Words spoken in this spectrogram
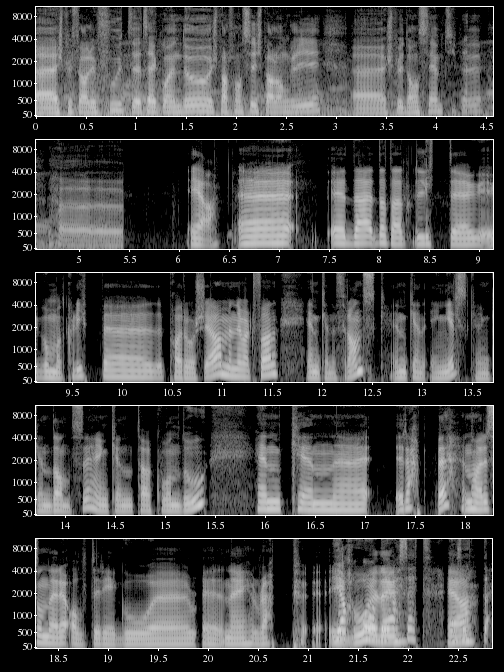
euh, je peux faire le foot, euh, taekwondo, je parle français, je parle anglais, euh, je peux danser un petit peu. euh, Ja. Eh, eh, det, dette er et litt eh, gammelt klipp, et par år siden, men i hvert fall. En kan fransk, en kan engelsk, en kan danse, en kan taekwondo. En kan rappe. Hun har et sånn derre alter ego eh, eh, Nei, rap-ego. Ja, og det har jeg sett. Har jeg Ja. sett. det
